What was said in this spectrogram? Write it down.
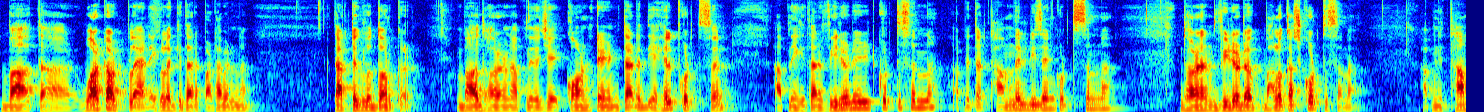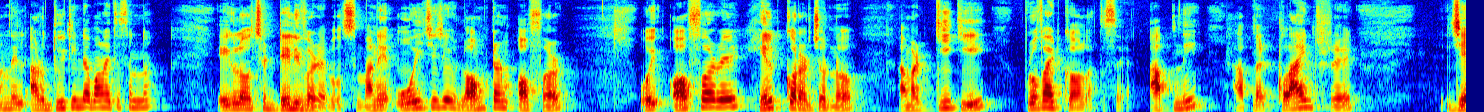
বা তার ওয়ার্কআউট প্ল্যান এগুলো কি তার পাঠাবেন না? তার তো এগুলো দরকার। বা ধরেন আপনি ওই যে কন্টেন্ট তার দিয়ে হেল্প করতেছেন, আপনি কি তার ভিডিও এডিট করতেছেন না? আপনি তার থামনেল ডিজাইন করতেছেন না? ধরেন ভিডিওটা ভালো কাজ করতেছে না, আপনি থামনেল আরও দুই তিনটা বানাইতেছেন না? এগুলো হচ্ছে ডেলিভারেবলস মানে ওই যে যে লং টার্ম অফার ওই অফারে হেল্প করার জন্য আমার কি কি প্রোভাইড করা লাগতেছে। আপনি আপনার ক্লায়েন্টরে যে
